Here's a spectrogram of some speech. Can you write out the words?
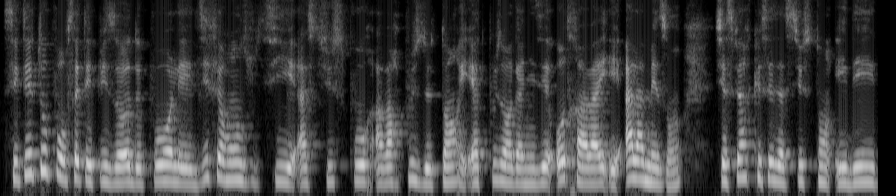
c'était tout pour cet épisode, pour les différents outils et astuces pour avoir plus de temps et être plus organisé au travail et à la maison. J'espère que ces astuces t'ont aidé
